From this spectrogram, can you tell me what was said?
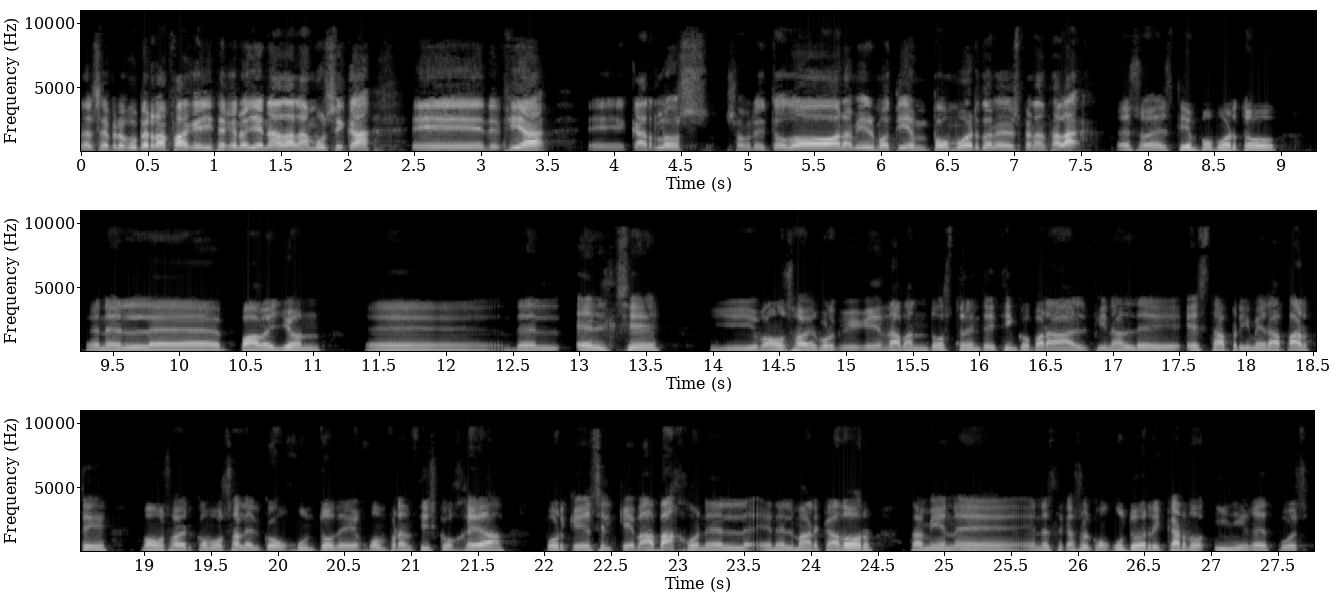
no se preocupe Rafa, que dice que no oye nada la música. Eh, decía eh, Carlos, sobre todo ahora mismo tiempo muerto en el Esperanza Lag. Eso es, tiempo muerto en el eh, pabellón eh, del Elche. Y vamos a ver, porque quedaban 2.35 para el final de esta primera parte. Vamos a ver cómo sale el conjunto de Juan Francisco Gea, porque es el que va abajo en el, en el marcador. También, eh, en este caso, el conjunto de Ricardo Íñiguez, pues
